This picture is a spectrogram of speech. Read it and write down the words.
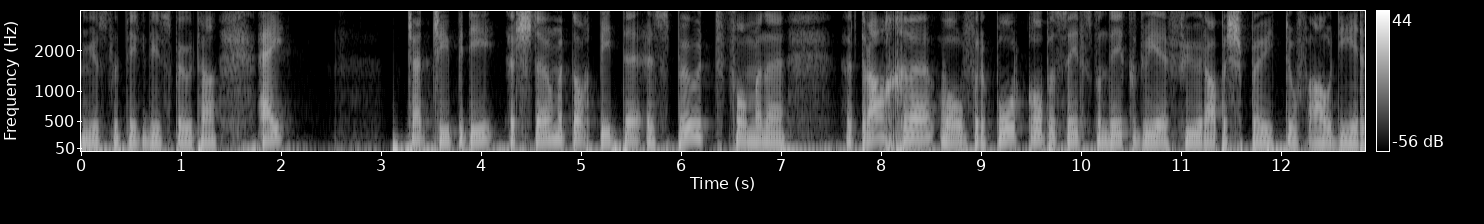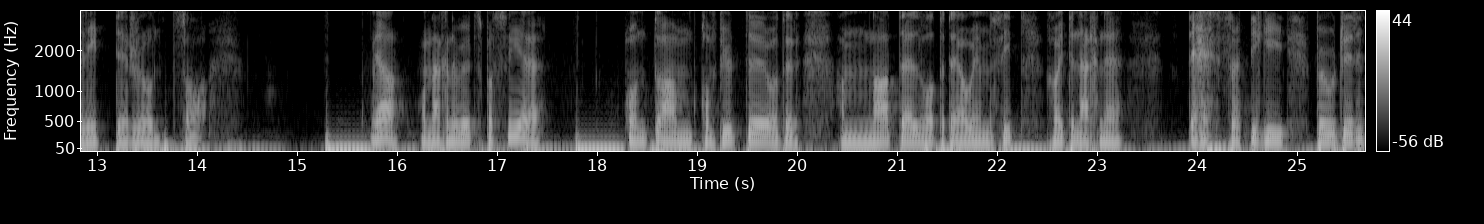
müsst irgendwie ein Bild haben, hey, ChatGPT, erstell mir doch bitte ein Bild von einem Drachen, der auf einer Burg oben sitzt und irgendwie Feuer abspäut auf all die Ritter und so. Ja, und dann wird es passieren und am Computer oder am Nachteil, wo ihr auch immer seid, könnt ihr nachher äh, solche Bilder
